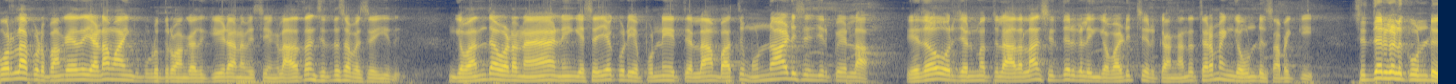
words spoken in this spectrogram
பொருளாக கொடுப்பாங்க ஏதோ இடம் வாங்கி கொடுத்துருவாங்க அதுக்கு ஈடான விஷயங்கள். அதை தான் சித்த சபை செய்யுது. இங்கே வந்த உடனே நீங்கள் செய்யக்கூடிய புண்ணியத்தை எல்லாம் பார்த்து முன்னாடி செஞ்சுருப்பீங்களா ஏதோ ஒரு ஜென்மத்தில் அதெல்லாம் சித்தர்கள் இங்கே வடிச்சிருக்காங்க. அந்த திறமை இங்கே உண்டு சபைக்கு. சித்தர்களுக்கு உண்டு.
